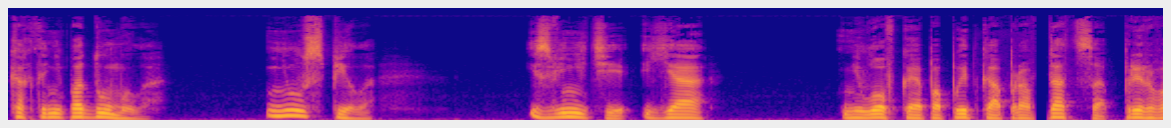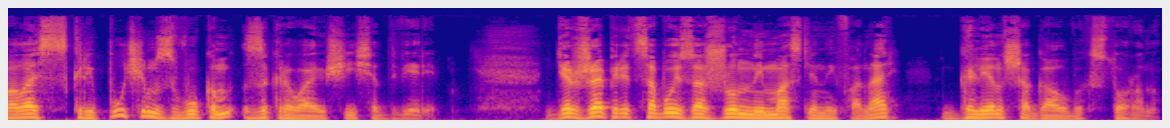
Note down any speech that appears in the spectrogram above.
как-то не подумала. Не успела. «Извините, я...» Неловкая попытка оправдаться прервалась скрипучим звуком закрывающейся двери. Держа перед собой зажженный масляный фонарь, Глен шагал в их сторону.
